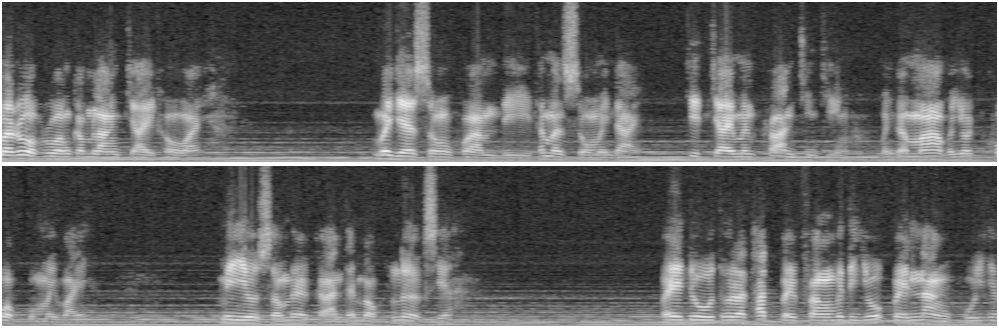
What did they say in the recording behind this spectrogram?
มารวบรวมกำลังใจเข้าไว้ ว่าจะทรงความดีถ้ามันทรงไม่ได้ จิตใจมันพร่านจริง ๆ มันก็มาพยศควบคุมไม่ไหว มีอยู่สองปรการท่านบอกเลิกเสีย ไปดูโทรทัศน์ไปฟังวิทยุไปนั่งคุยจะ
